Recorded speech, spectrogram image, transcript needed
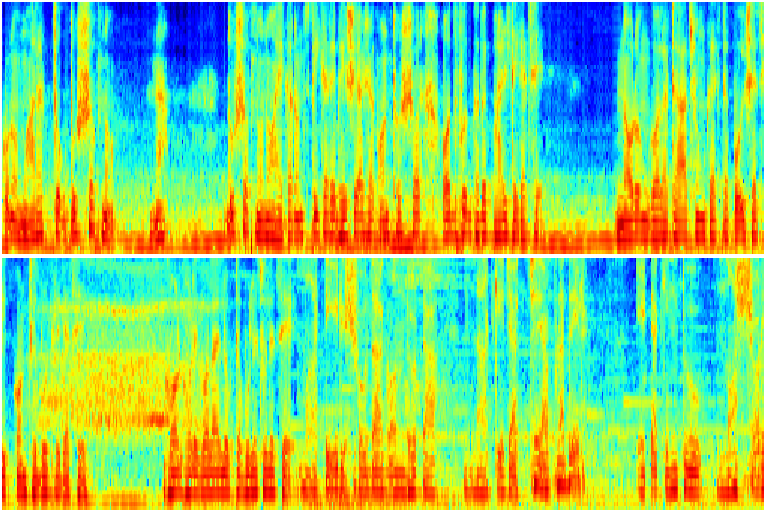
কোনো মারাত্মক দুঃস্বপ্ন? না, দুঃস্বপ্ন নয়, কারণ স্পিকারে ভেসে আসা কণ্ঠস্বর অদ্ভুতভাবে পাল্টে গেছে। নরম গলাটা আচমকা একটা পৈশাচিক কণ্ঠে বদলে গেছে। ঘর ঘরে গলায় লোকটা বলে চলেছে, মাটির সোদা গন্ধটা নাকে যাচ্ছে আপনাদের। এটা কিন্তু নশ্বর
